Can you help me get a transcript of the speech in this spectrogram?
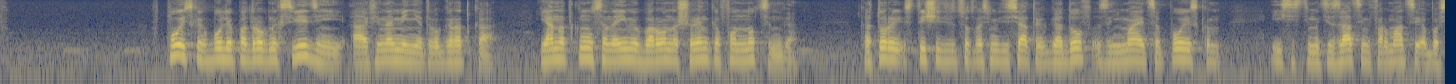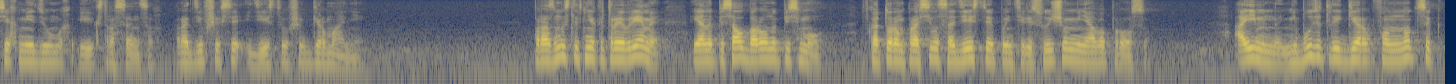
В поисках более подробных сведений о феномене этого городка я наткнулся на имя барона Шренка фон Ноцинга, который с 1980-х годов занимается поиском и систематизацией информации обо всех медиумах и экстрасенсах, родившихся и действовавших в Германии. Поразмыслив некоторое время, я написал барону письмо, в котором просил содействия по интересующему меня вопросу. А именно, не будет ли Герр фон Ноцик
